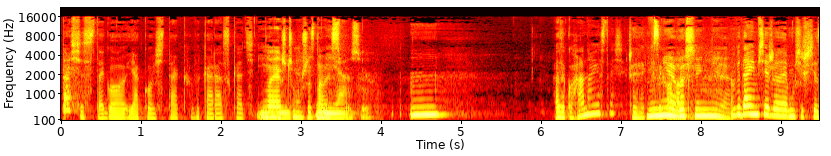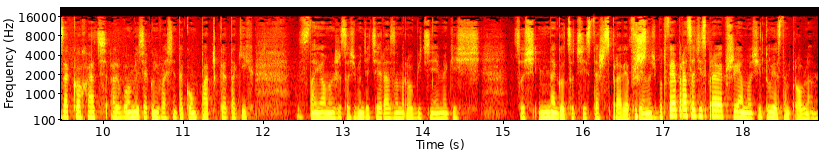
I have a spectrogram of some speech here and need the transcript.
da się z tego jakoś tak wykaraskać. I, no ja jeszcze muszę znaleźć nie. sposób. Mm. A zakochana jesteś? Czy jak nie, właśnie nie. Wydaje mi się, że musisz się zakochać albo mieć jakąś właśnie taką paczkę takich znajomych, że coś będziecie razem robić, nie wiem, jakieś coś innego, co ci też sprawia przyjemność, bo twoja praca ci sprawia przyjemność i tu jest ten problem.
